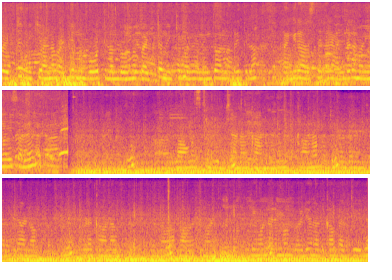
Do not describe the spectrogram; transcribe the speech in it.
പെട്ട് നിൽക്കുകയാണ്. വണ്ടിയൊന്നും പോകത്തില്ലെന്ന് തോന്നുന്നു. പെട്ട് നിൽക്കുമ്പോൾ എന്തോന്ന് അറിയത്തില്ല. ഭയങ്കര അവസ്ഥയില്ല രണ്ടര മണിയായ സമയം. ലോങ്സ്റ്റ് ബ്രിഡ്ജാണ് കാണുന്നത്. കാണാൻ പറ്റുന്നുണ്ടോ എനിക്കറിയില്ല ഇവിടെ കാണാം ആ ഭാഗത്ത് കാണുന്നത്. ഇങ്ങോട്ട് വരുമ്പോൾ വീഡിയോ നടക്കാൻ പറ്റിയില്ല.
